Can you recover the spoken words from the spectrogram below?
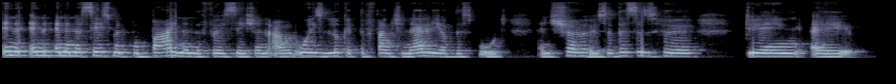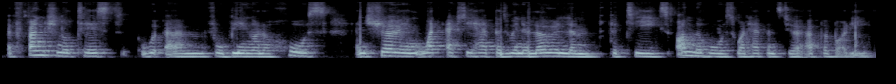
in, in, in, an assessment for buy-in in the first session, I would always look at the functionality of the sport and show her. So this is her doing a, a functional test um, for being on a horse and showing what actually happens when a lower limb fatigues on the horse, what happens to her upper body.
